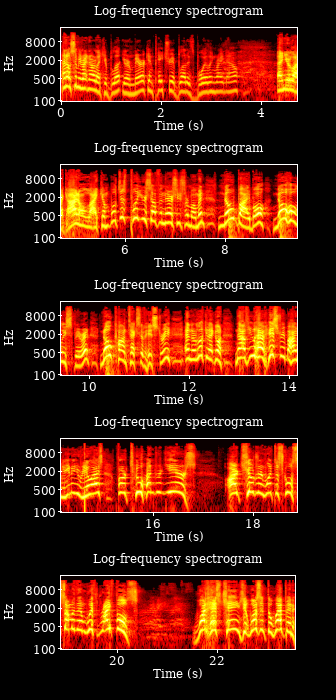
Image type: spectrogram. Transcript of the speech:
I know some of you right now are like, your blood, your American patriot blood is boiling right now. And you're like, I don't like them. Well, just put yourself in their shoes for a moment. No Bible, no Holy Spirit, no context of history. And they're looking at going, now, if you have history behind you, you know, you realize for 200 years, our children went to school, some of them with rifles. What has changed? It wasn't the weapon,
